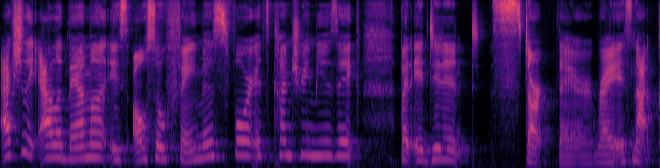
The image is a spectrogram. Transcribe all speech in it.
Actually, Alabama is also famous for its country music, but it didn't start there, right? It's not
